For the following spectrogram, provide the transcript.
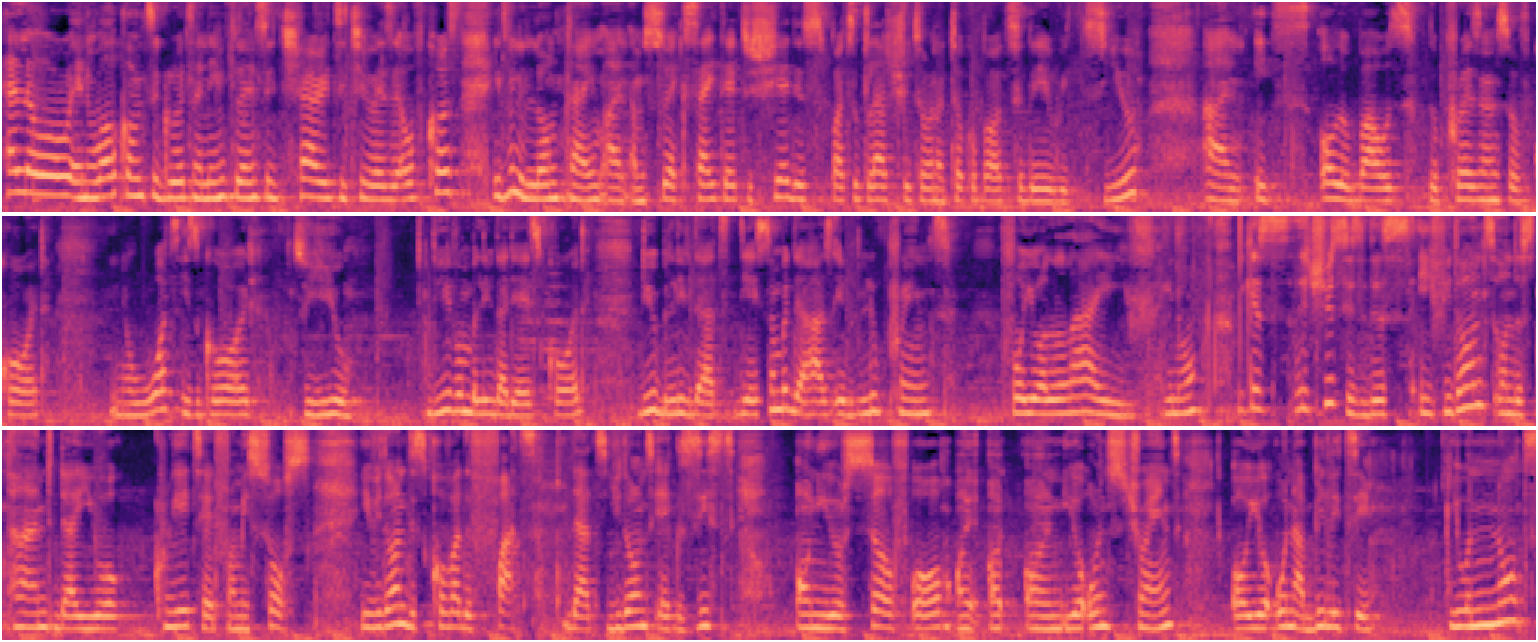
Hello and welcome to Growth and Influence with Charity Chiveze. Of course, it's been a long time and I'm so excited to share this particular truth I want to talk about today with you. And it's all about the presence of God. You know, what is God to you? Do you even believe that there is God? Do you believe that there is somebody that has a blueprint for your life? You know, because the truth is this if you don't understand that you're created from a source, if you don't discover the fact that you don't exist on yourself or on, on, on your own strength or your own ability, you will not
